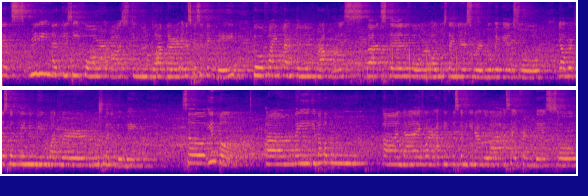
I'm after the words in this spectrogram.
it's really not easy for us to gather in a specific day to find time to practice. But still, for almost 10 years, we're doing it. So, yeah, we're just continuing what we're usually doing. So, yun po. Um, may iba pa pong uh, live or activities kami ginagawa aside from this. So,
